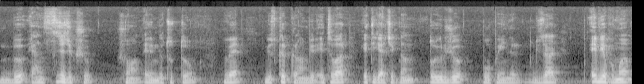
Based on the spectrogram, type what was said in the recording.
Bu yani sıcacık şu, şu an elimde tuttuğum ve 140 gram bir eti var. Eti gerçekten doyurucu. Bu peynir güzel. Ev yapımı,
